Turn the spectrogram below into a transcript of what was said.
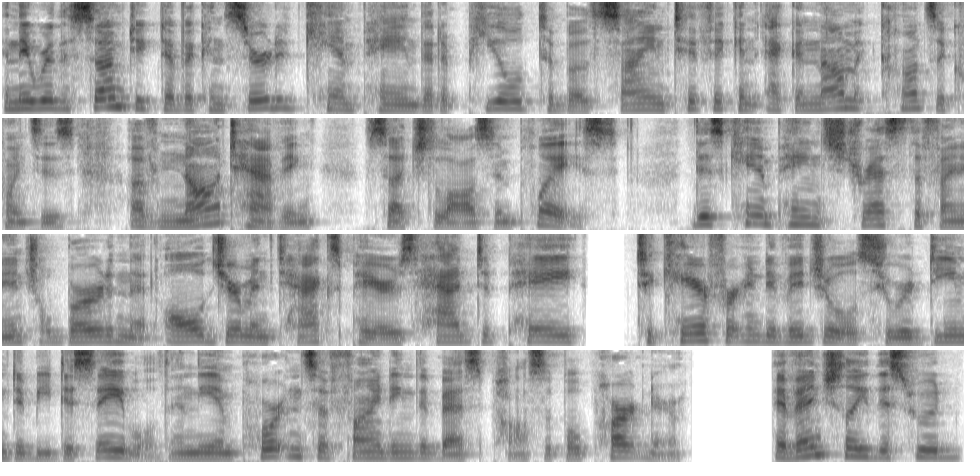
and they were the subject of a concerted campaign that appealed to both scientific and economic consequences of not having such laws in place. This campaign stressed the financial burden that all German taxpayers had to pay to care for individuals who were deemed to be disabled and the importance of finding the best possible partner. Eventually, this would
